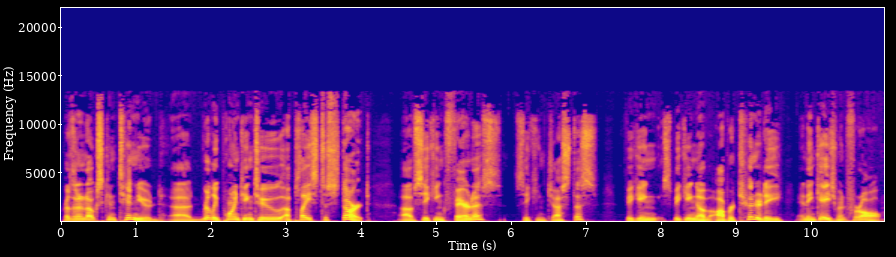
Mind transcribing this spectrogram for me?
President Oaks continued, uh, really pointing to a place to start of seeking fairness, seeking justice, speaking, speaking of opportunity and engagement for all.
